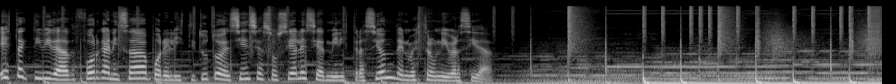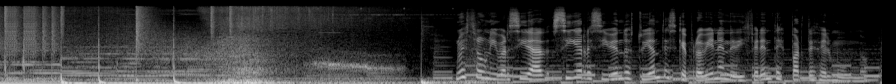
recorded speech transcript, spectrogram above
Esta actividad fue organizada por el Instituto de Ciencias Sociales y Administración de nuestra universidad. Nuestra universidad sigue recibiendo estudiantes que provienen de diferentes partes del mundo.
